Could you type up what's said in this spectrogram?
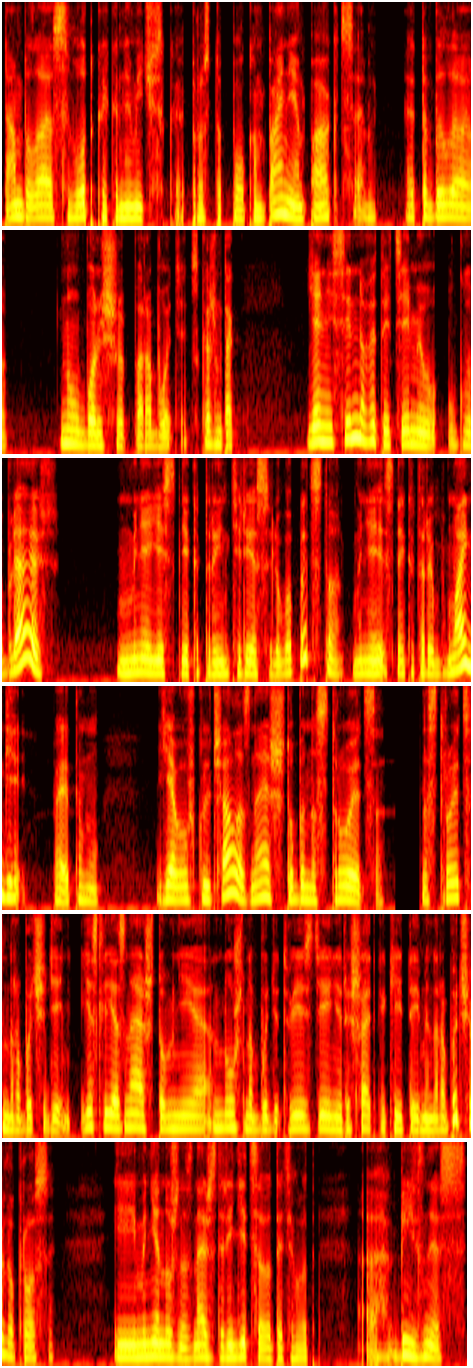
Там была сводка экономическая, просто по компаниям, по акциям. Это было, ну, больше по работе. Скажем так, я не сильно в этой теме углубляюсь, у меня есть некоторые интересы, любопытство, у меня есть некоторые бумаги, поэтому я его включала, знаешь, чтобы настроиться, настроиться на рабочий день. Если я знаю, что мне нужно будет весь день решать какие-то именно рабочие вопросы, и мне нужно, знаешь, зарядиться вот этим вот э, бизнес,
